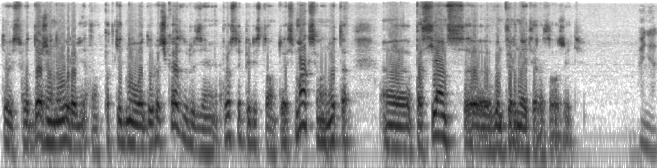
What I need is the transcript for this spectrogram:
То есть, вот даже на уровне там, подкидного дурачка с друзьями просто перестал. То есть, максимум это э, пассианс э, в интернете разложить. Понятно.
